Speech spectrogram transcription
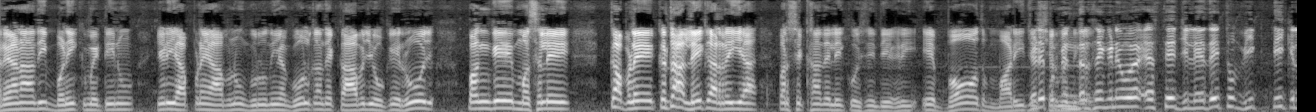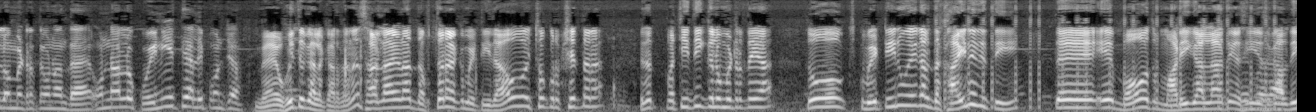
ਹਰਿਆਣਾ ਦੀ ਬਣੀ ਕਮੇਟੀ ਨੂੰ, ਜਿਹੜੀ ਆਪਣੇ ਆਪ ਨੂੰ ਗੁਰੂ ਦੀਆਂ ਗੋਲਕਾਂ ਤੇ ਕਾਬਜ ਹੋ ਕੇ ਰੋਜ਼ ਪੰਗੇ, ਮਸਲੇ ਘਪਲੇ ਘਟਾਲੇ ਕਰ ਰਹੀ ਆ ਪਰ ਸਿੱਖਾਂ ਦੇ ਲਈ ਕੁਝ ਨਹੀਂ ਦੇਖ ਰਹੀ। ਇਹ ਬਹੁਤ ਮਾੜੀ ਤੇ ਜਿਹੜੇ ਭੁਪਿੰਦਰ ਸਿੰਘ ਨੇ ਉਹ ਇਸੇ ਜ਼ਿਲ੍ਹੇ ਦੇ ਇੱਥੋਂ 20 30 ਕਿਲੋਮੀਟਰ ਤੇ ਉਹਨਾਂ ਦਾ ਹੈ। ਉਹਨਾਂ ਨਾਲੋਂ ਕੋਈ ਨਹੀਂ ਇੱਥੇ ਹਾਲੇ ਪਹੁੰਚਾ ਮੈਂ ਉਹੀ ਤਾਂ ਗੱਲ ਕਰਦਾ ਨਾ ਸਾਡਾ ਜਿਹੜਾ ਦਫ਼ਤਰ ਹੈ ਕਮੇਟੀ ਦਾ ਉਹ ਇੱਥੋਂ ਕੁਰਕਸ਼ੇਤਰ ਆ। ਇਹ ਤਾਂ 25 30 ਕਿਲੋਮੀਟਰ ਤੇ ਆ। ਤੋ ਕਮੇਟੀ ਨੂੰ ਇਹ ਗੱਲ ਦਿਖਾਈ ਨਹੀਂ ਦਿੱਤੀ ਤੇ ਇਹ ਬਹੁਤ ਮਾੜੀ ਗੱਲ ਆ ਤੇ ਅਸੀਂ ਇਸ ਗੱਲ ਦੀ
